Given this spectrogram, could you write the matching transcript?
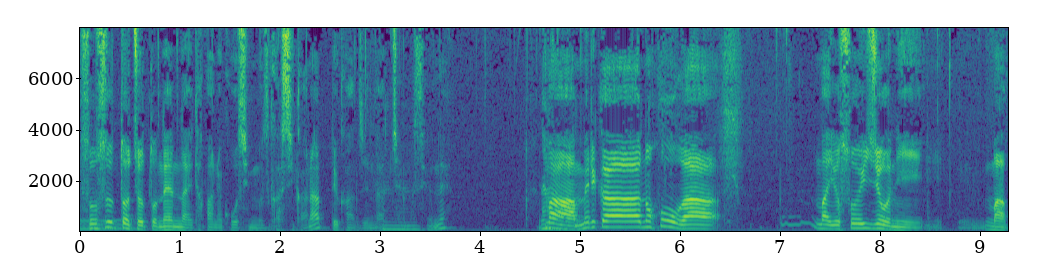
そうするとちょっと年内高値更新難しいかなっていう感じになっちゃいますよね、うん、まあアメリカの方がまあ、予想以上に、まあ、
